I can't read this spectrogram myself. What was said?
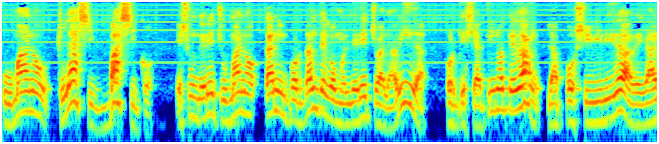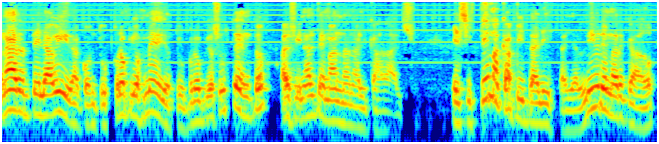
humano clásico, básico. Es un derecho humano tan importante como el derecho a la vida, porque si a ti no te dan la posibilidad de ganarte la vida con tus propios medios, tu propio sustento, al final te mandan al cadalso. El sistema capitalista y el libre mercado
